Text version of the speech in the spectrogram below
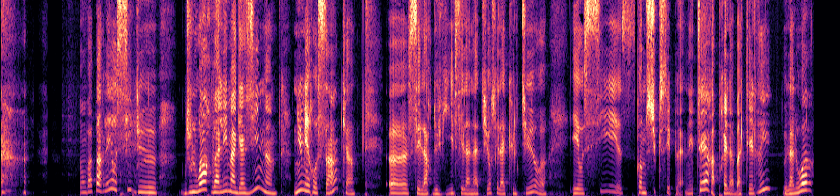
on va parler aussi du, du Loire-Vallée Magazine, numéro 5. Euh, c'est l'art de vivre, c'est la nature, c'est la culture. Et aussi, comme succès planétaire, après la batellerie de la Loire,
